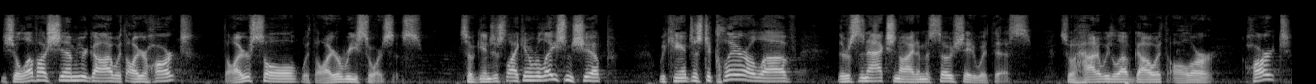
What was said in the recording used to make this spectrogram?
You shall love Hashem your God with all your heart, with all your soul, with all your resources. So, again, just like in a relationship, we can't just declare a love, there's an action item associated with this. So, how do we love God with all our heart?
